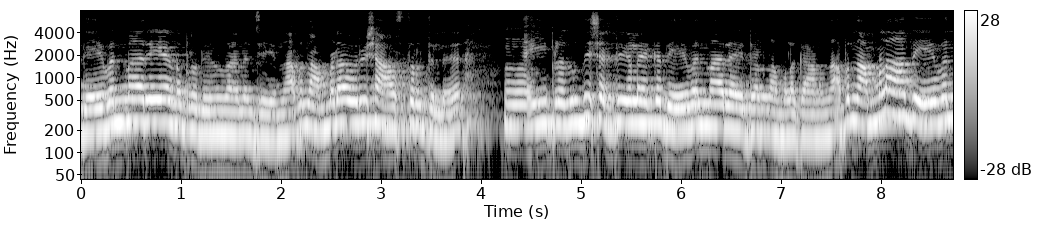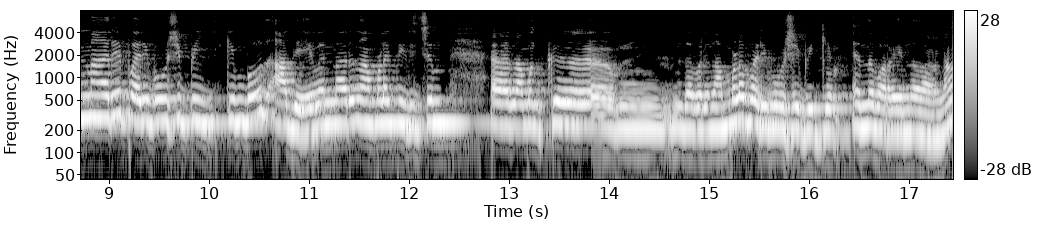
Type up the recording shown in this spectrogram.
ദേവന്മാരെയാണ് പ്രതിനിധാനം ചെയ്യുന്നത്. അപ്പോൾ നമ്മുടെ ഒരു ശാസ്ത്രത്തിൽ ഈ പ്രകൃതി ശക്തികളെയൊക്കെ ദേവന്മാരായിട്ടാണ് നമ്മൾ കാണുന്നത്. അപ്പം നമ്മൾ ആ ദേവന്മാരെ പരിപോഷിപ്പിക്കുമ്പോൾ ആ ദേവന്മാർ നമ്മളെ തിരിച്ചും നമുക്ക് എന്താ പറയുക നമ്മളെ പരിപോഷിപ്പിക്കും എന്ന് പറയുന്നതാണ്.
